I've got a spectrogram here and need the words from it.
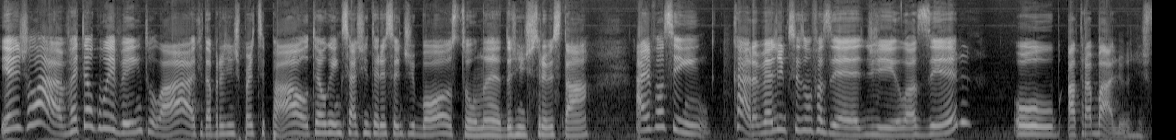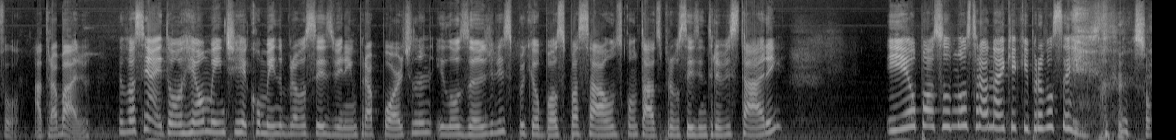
E a gente falou, ah, vai ter algum evento lá que dá pra gente participar, ou tem alguém que você acha interessante de Boston, né, da gente entrevistar. Aí ele falou assim, cara, a viagem que vocês vão fazer é de lazer ou a trabalho? A gente falou, a trabalho. Ele falou assim, ah, então eu realmente recomendo pra vocês virem pra Portland e Los Angeles, porque eu posso passar uns contatos pra vocês entrevistarem. E eu posso mostrar a Nike aqui pra vocês. Só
